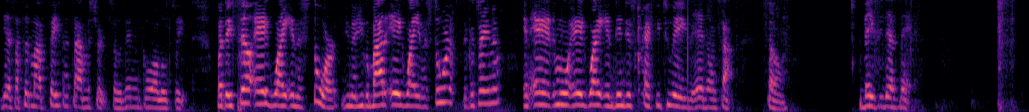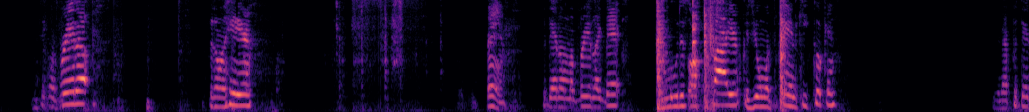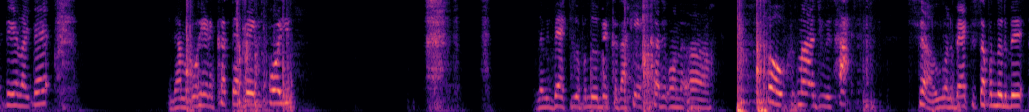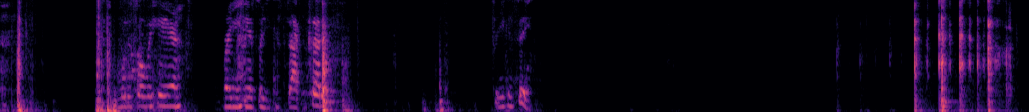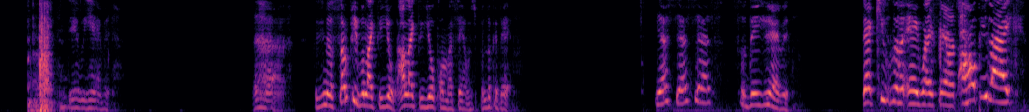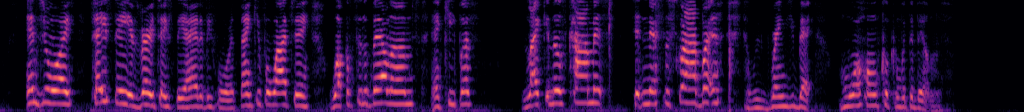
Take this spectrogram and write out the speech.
Yes, I put my face inside my shirt, so it didn't go all over the place. But they sell egg white in the store. You know, you can buy the egg white in the store, the container, and add more egg white, and then just crack you two eggs and add it on top. So, basically, that's that. Take my bread up, put it on here. Bam. Put that on my bread like that. Move this off the fire because you don't want the pan to keep cooking. And then I put that there like that. And I'm going to go ahead and cut that baby for you. And let me back you up a little bit because I can't cut it on the uh, stove because mind you, it's hot. So we want to back this up a little bit. Move this over here and bring it here so you can start and cut it. So you can see. And there we have it. Because, uh, you know, some people like the yolk. I like the yolk on my sandwich, but look at that. Yes, yes, yes. So there you have it. That cute little egg white sandwich. I hope you like, enjoy. Tasty is very tasty. I had it before. Thank you for watching. Welcome to the Baillums. And keep us liking those comments, hitting that subscribe button, and we bring you back more home cooking with the Baillums.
